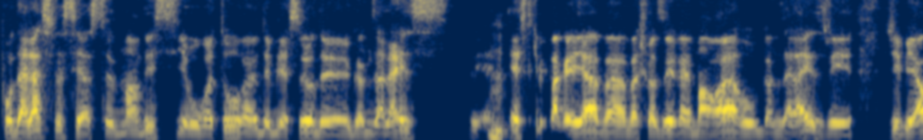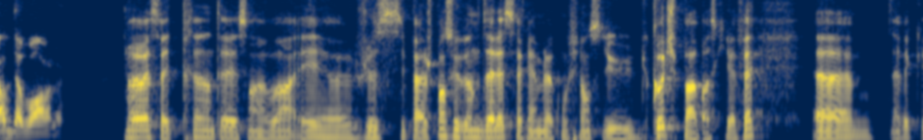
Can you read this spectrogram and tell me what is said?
Pour Dallas, c'est à se demander si au retour euh, de blessure de Gonzalez, mm. est-ce que Pareja va, va choisir euh, Maurer ou Gonzalez? J'ai bien hâte de voir. Là. Ouais, ça va être très intéressant à voir. Et euh, je sais pas, je pense que Gonzalez a quand même la confiance du, du coach par rapport à ce qu'il a fait euh, avec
